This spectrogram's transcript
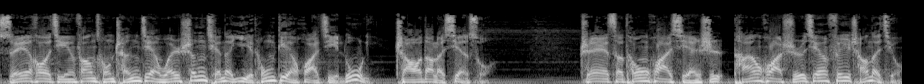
随后，警方从陈建文生前的一通电话记录里找到了线索。这次通话显示，谈话时间非常的久，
